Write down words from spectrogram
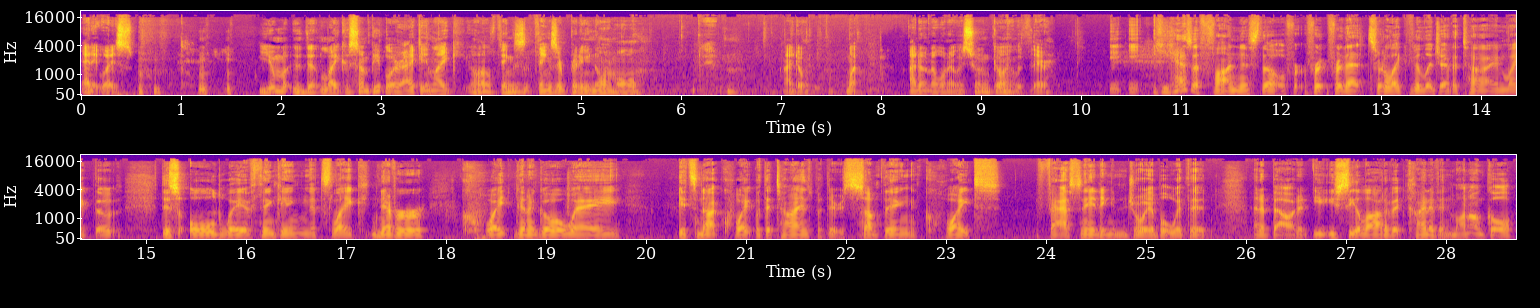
Anyways, you like some people are acting like, well, things things are pretty normal. I don't. Well, I don't know what I was going with there he, he has a fondness though for, for, for that sort of like village at a time like the this old way of thinking that's like never quite gonna go away. It's not quite with the times but there's something quite fascinating and enjoyable with it and about it. You, you see a lot of it kind of in mon oncle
